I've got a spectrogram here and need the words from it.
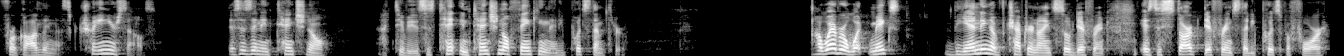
for godliness train yourselves this is an intentional activity. This is t- intentional thinking that he puts them through. However, what makes the ending of chapter 9 so different is the stark difference that he puts before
